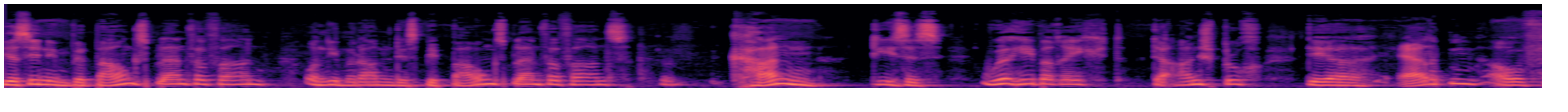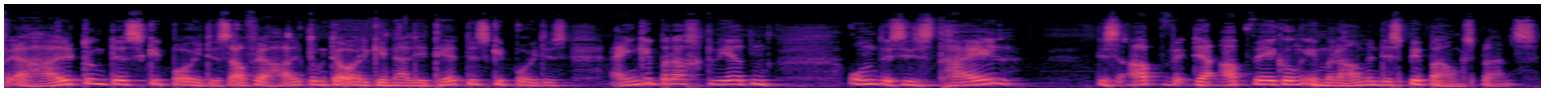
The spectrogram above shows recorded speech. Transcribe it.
Wir sind im Bebauungsplanverfahren und im Rahmen des Bebauungsplanverfahrens kann dieses Urheberrecht, der Anspruch der Erben auf Erhaltung des Gebäudes, auf Erhaltung der Originalität des Gebäudes eingebracht werden und es ist Teil Ab der Abwägung im Rahmen des Bebauungsplans.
